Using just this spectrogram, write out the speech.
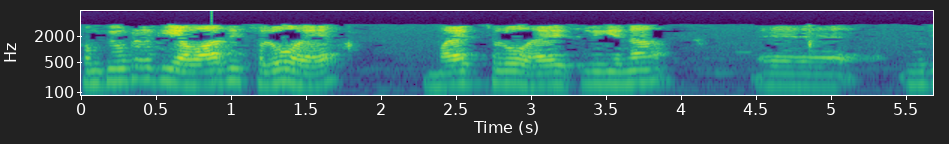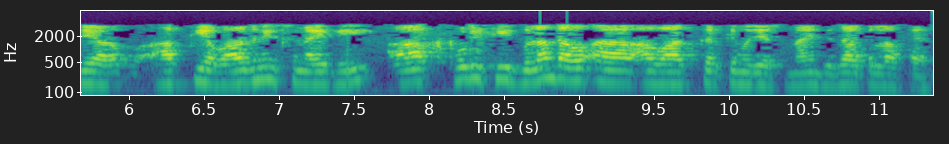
کمپیوٹر کی آواز ہی سلو ہے، مائک سلو ہے، اس لیے نا مجھے آپ کی آواز نہیں سنائی تھی آپ تھوڑی سی بلند آواز کر کے مجھے سنائیں، جزاک اللہ خیر۔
